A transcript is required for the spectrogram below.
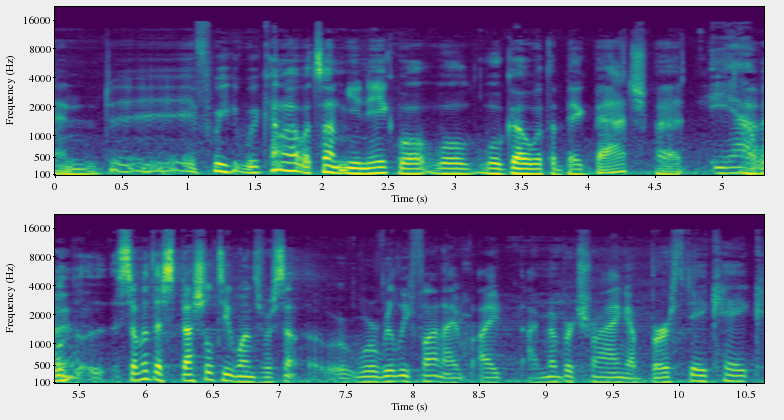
and if we, we come up with something unique, we'll we'll we'll go with a big batch. But Yeah, uh, well, some of the specialty ones were some, were really fun. I, I I remember trying a birthday cake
